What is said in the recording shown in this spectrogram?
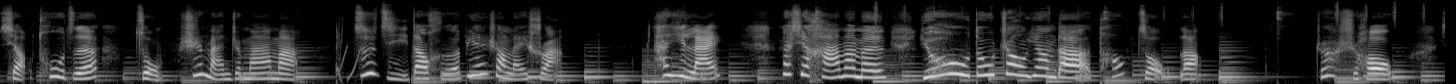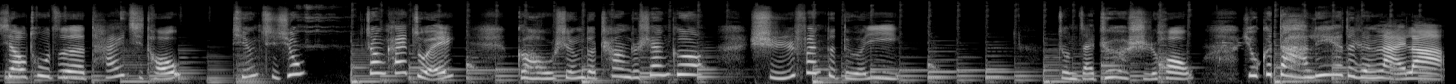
小兔子总是瞒着妈妈，自己到河边上来耍。它一来，那些蛤蟆们又都照样的逃走了。这时候，小兔子抬起头，挺起胸，张开嘴，高声的唱着山歌，十分的得意。正在这时候，有个打猎的人来了。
